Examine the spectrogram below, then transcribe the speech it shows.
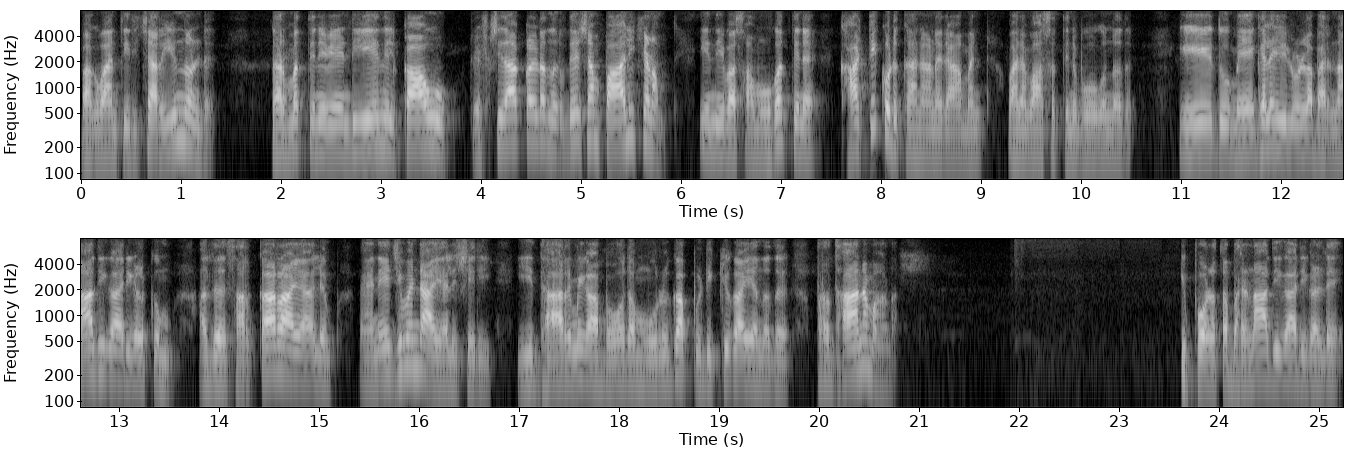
ഭഗവാൻ തിരിച്ചറിയുന്നുണ്ട്. ധർമ്മത്തിന് വേണ്ടിയേ നിൽക്കാവൂ. രക്ഷിതാക്കളുടെ നിർദ്ദേശം പാലിക്കണം. എന്നിവ സമൂഹത്തിന് കാട്ടിക്കൊടുക്കാനാണ് രാമൻ വനവാസത്തിന് പോകുന്നത്. ഏതു മേഖലയിലുള്ള ഭരണാധികാരികൾക്കും അത് സർക്കാർ ആയാലും മാനേജ്മെന്റ് ആയാലും ശരി ഈ ധാർമ്മിക ബോധം മുറുകെ പിടിക്കുക എന്നത് പ്രധാനമാണ്. ഇപ്പോഴത്തെ ഭരണാധികാരികളുടെ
